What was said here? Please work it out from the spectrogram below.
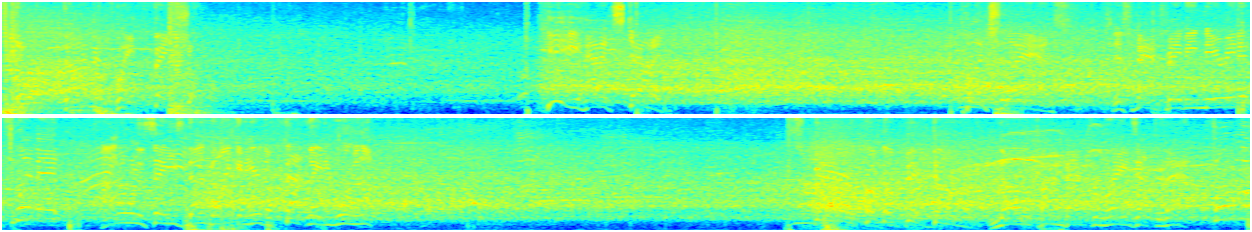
Diamond plate facial. He had it scouted. Punch lands. This match may be nearing its limit. I don't want to say he's done, but I can hear the fat lady warming up. Spear from the big dog. No coming back from Reigns after that. For the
